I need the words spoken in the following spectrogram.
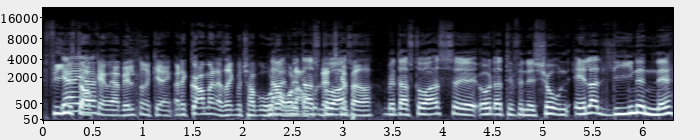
fineste Ja, ja, opgave er at vælte en regering, og det gør man altså ikke med top 8 Nej, over men der, landskildpadder. også, men der står også øh, under definitionen eller lignende.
